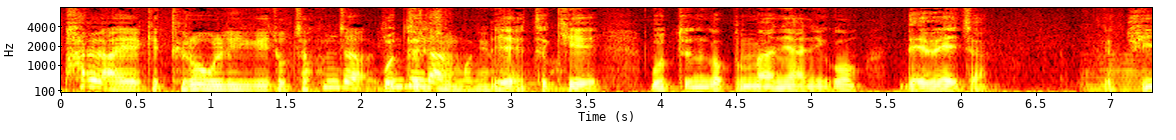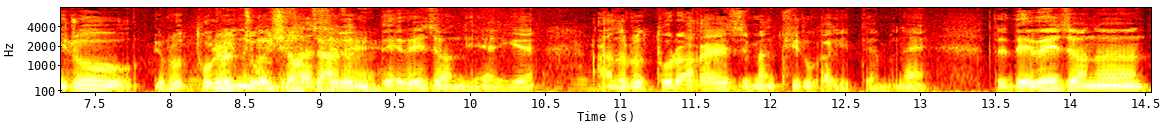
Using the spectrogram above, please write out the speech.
팔을 아예 이렇게 들어 올리기조차 혼자 힘들다는 거냐? 예, 특히 못 드는 것뿐만이 아니고 내외전 그러니까 뒤로 로 돌리는 것이 사실은 내외전이에요. 이게 안으로 돌아가야지만 뒤로 가기 때문에. 근데 내외전은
